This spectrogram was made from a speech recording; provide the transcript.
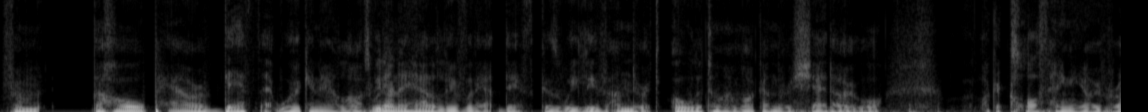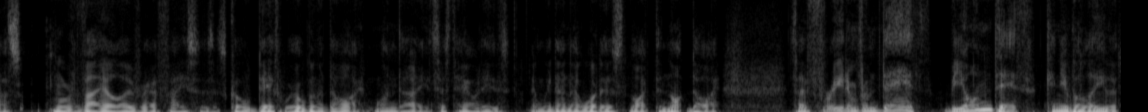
from the whole power of death at work in our lives. We don't know how to live without death because we live under it all the time, like under a shadow or like a cloth hanging over us or a veil over our faces. It's called death. We're all going to die one day. It's just how it is. And we don't know what it's like to not die. So, freedom from death, beyond death. Can you believe it?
